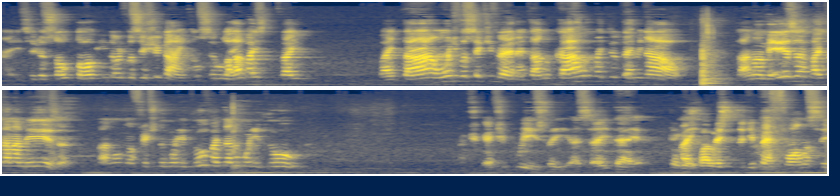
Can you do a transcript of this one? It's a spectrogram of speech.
aí seja só o toque de onde você chegar. Então o celular vai vai vai estar tá onde você estiver, né? Tá no carro, vai ter o terminal. Tá na mesa, vai estar tá na mesa. Tá na frente do monitor, vai estar tá no monitor. Acho que é tipo isso aí, essa é a ideia. Tem aí precisa de performance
